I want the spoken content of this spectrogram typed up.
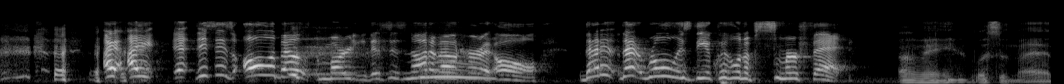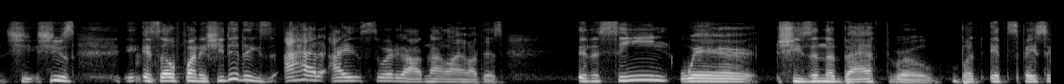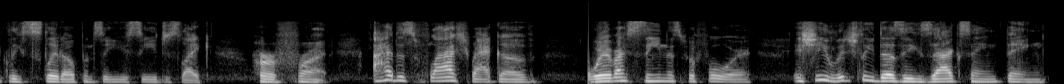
I uh, this is all about Marty. This is not about her at all. That is, that role is the equivalent of Smurfette. I mean, listen, man. She she was. It's so funny. She did. Ex- I had. I swear to God, I'm not lying about this. In the scene where she's in the bathrobe, but it's basically slit open, so you see just like her front. I had this flashback of where have I seen this before? And she literally does the exact same thing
